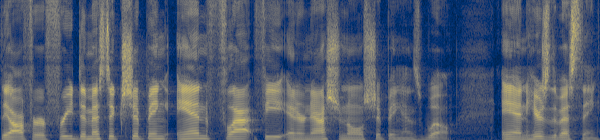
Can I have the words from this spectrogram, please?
They offer free domestic shipping and flat fee international shipping as well. And here's the best thing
